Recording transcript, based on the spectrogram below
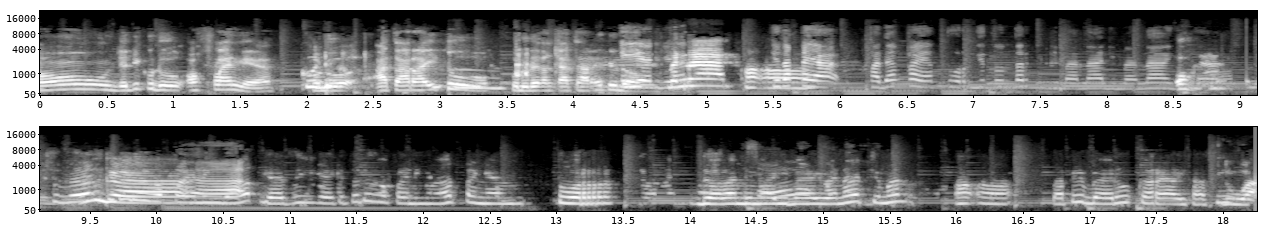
Oh, jadi kudu offline ya? Kudu acara itu, kudu datang ke acara itu dong. Iya, jadi Benar. Ah, kita ah. kayak kadang kayak tour gitu ntar di mana di mana Oh. gitu. Sebenarnya kita udah Enggak. nge-planning banget gak sih? Kayak kita udah nge-planning banget pengen tour jualan di mana di mana, cuman uh, uh, tapi baru ke realisasi Dua.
